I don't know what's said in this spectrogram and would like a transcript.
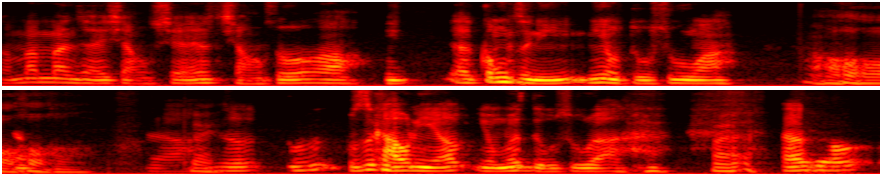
那慢慢才想想想说啊，你呃，公子你你有读书吗？哦，对啊，说不不是考你要有没有读书啦。他说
